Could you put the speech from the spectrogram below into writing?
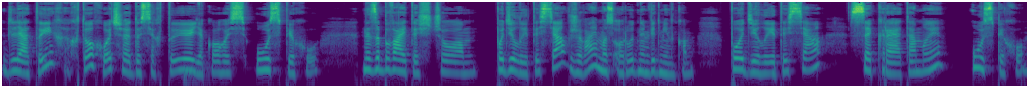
для тих, хто хоче досягти якогось успіху. Не забувайте, що поділитися вживаємо з орудним відмінком. Поділитися секретами успіху.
